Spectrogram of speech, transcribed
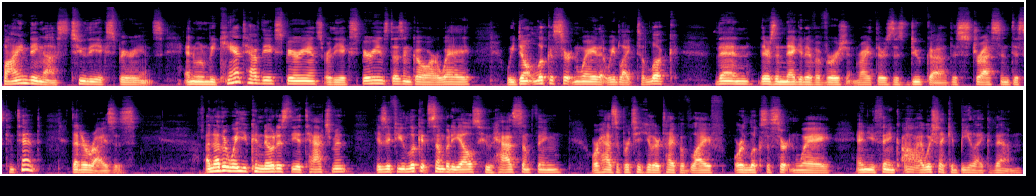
binding us to the experience. And when we can't have the experience or the experience doesn't go our way, we don't look a certain way that we'd like to look, then there's a negative aversion, right? There's this dukkha, this stress and discontent that arises. Another way you can notice the attachment is if you look at somebody else who has something or has a particular type of life or looks a certain way and you think, oh, I wish I could be like them.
